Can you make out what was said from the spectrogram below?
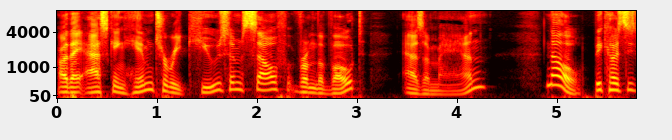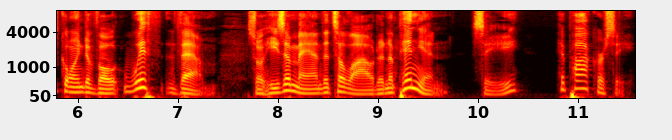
Are they asking him to recuse himself from the vote as a man? No, because he's going to vote with them. So he's a man that's allowed an opinion. See? Hypocrisy.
